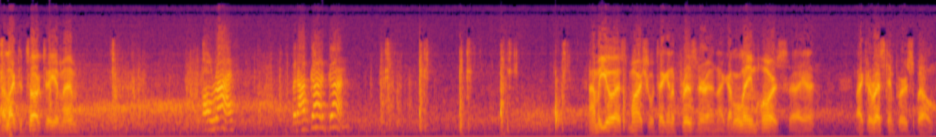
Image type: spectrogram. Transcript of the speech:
I'd like to talk to you, ma'am. All right, but I've got a gun. I'm a U.S. Marshal taking a prisoner, and I got a lame horse. I, uh, like to rest him for a spell.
